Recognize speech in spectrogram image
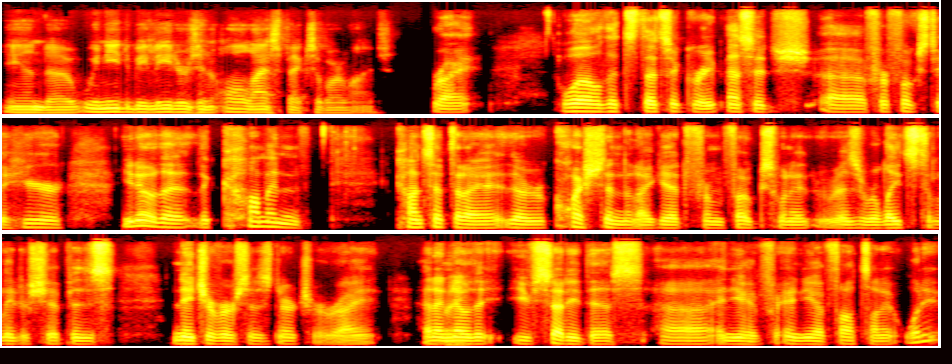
and uh, we need to be leaders in all aspects of our lives right well that's that's a great message uh, for folks to hear you know the the common concept that i the question that i get from folks when it as it relates to leadership is nature versus nurture right and I right. know that you've studied this uh, and you have and you have thoughts on it. What do,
